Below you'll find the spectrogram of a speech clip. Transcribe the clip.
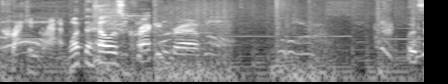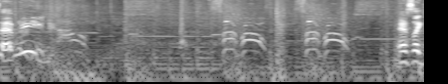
Kraken grab. What the hell is Kraken Grab? What's that mean? And it's like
